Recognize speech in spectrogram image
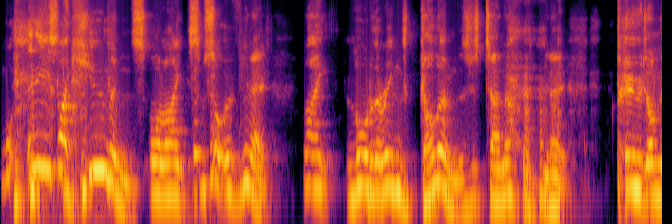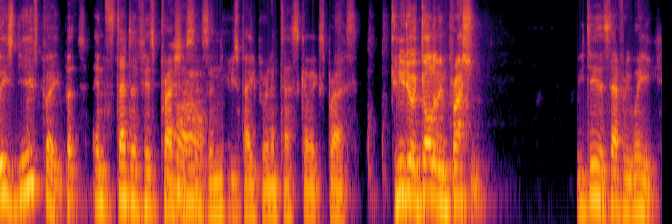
What, are these like humans or like some sort of you know, like Lord of the Rings Gollum that's just turned up and you know, pooed on these newspapers? But instead of his precious, Oh. it's a newspaper and a Tesco Express. Can you do a Gollum impression? We do this every week.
